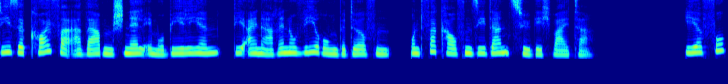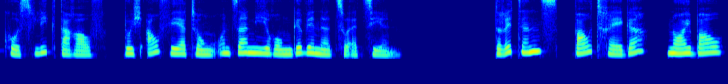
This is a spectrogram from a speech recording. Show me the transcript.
Diese Käufer erwerben schnell Immobilien, die einer Renovierung bedürfen, und verkaufen sie dann zügig weiter. Ihr Fokus liegt darauf, durch Aufwertung und Sanierung Gewinne zu erzielen. Drittens, Bauträger, Neubau,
